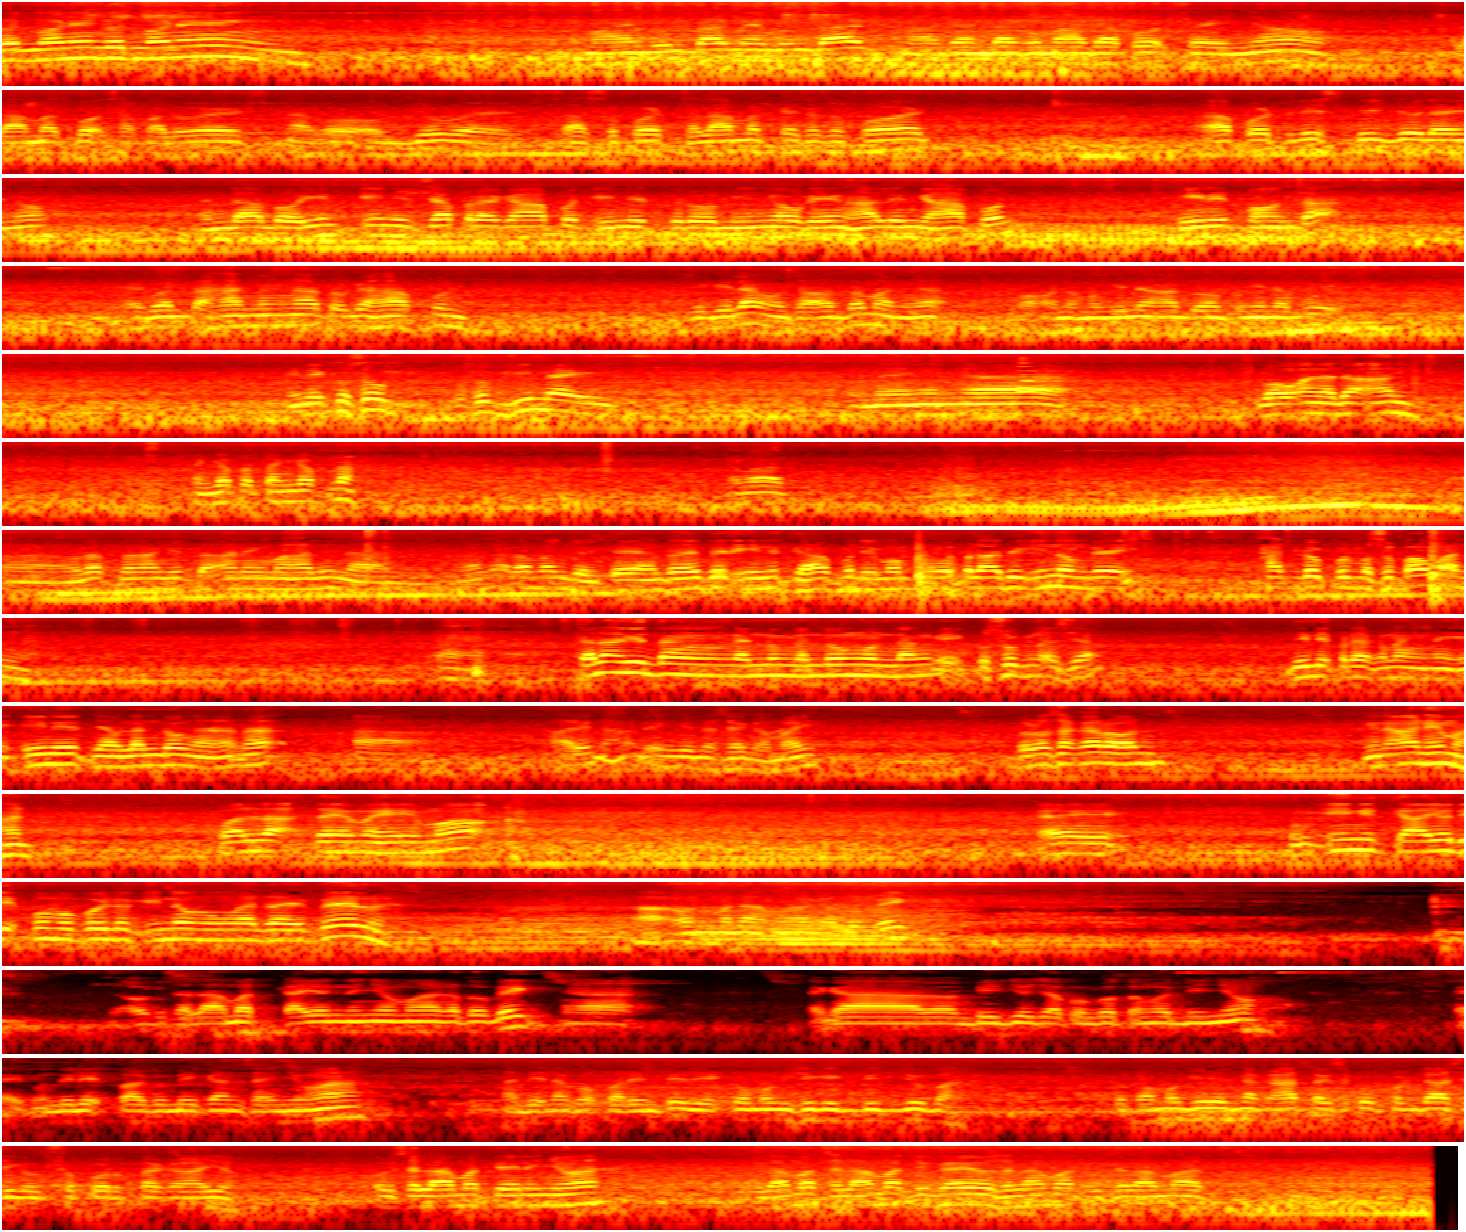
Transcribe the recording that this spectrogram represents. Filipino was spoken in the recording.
Good morning, good morning. Mga bundag, may bundag. Magandang umaga po sa inyo. Salamat po sa followers, nako, og viewers, sa support. Salamat kayo sa support. Uh, for today's video dahil no. Ang Davao, in init siya para gahapon, init pero mingaw kayang halin gahapon. Init mo hunta. Agwantahan ng nato gahapon. Sige lang, kung saan nga. Mao naman ginaado ang panginabuhi. Ini kusog, kusog hinay. Unayin nga bawaan na daan. Tanggap at tanggap na. Salamat. Ah, ulat na lang kita anong mahalinan. Ano naman dyan, kaya ang driver init kahapon, di man pumapalabing inom kay hotdog po masubawan. Ah, kanang kitang landong-landongon lang kay kusog na siya. Dili para kanang init niya landong nga na. Ah, halin halin gina siya gamay. Pero sa karon, hinaani man, wala tayo mahimo. Eh, kung init kayo, di po mabulog inom mga driver. Aon man na mga katubig. So, salamat kayo ninyo mga katubig na taga video dyan po ko tungod ninyo. Eh, kung dili pa gumikan sa inyo ha, hindi na ko parinti, di ko magsigig video ba. So, kamo gilid nakahatag sa kong pagdasig og suporta kayo. O salamat kayo ninyo ha. Salamat, salamat yung kayo. Salamat, o salamat.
